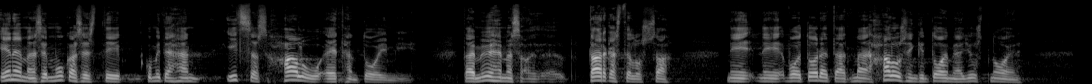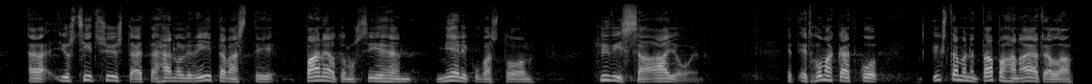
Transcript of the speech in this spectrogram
enemmän sen mukaisesti kuin miten hän itse asiassa haluaa, että hän toimii. Tai myöhemmässä äh, tarkastelussa – niin, niin voi todeta, että mä halusinkin toimia just noin. just siitä syystä, että hän oli riittävästi paneutunut siihen mielikuvastoon hyvissä ajoin. Et, et huomakkaa, että kun yksi tämmöinen tapahan ajatella,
